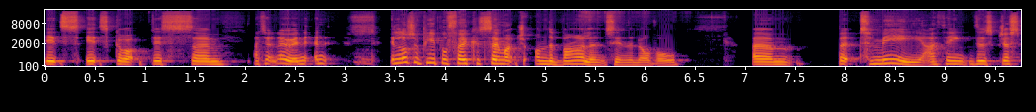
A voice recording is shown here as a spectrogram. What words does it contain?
it's it's got this um, I don't know, and, and a lot of people focus so much on the violence in the novel, um, but to me, I think there's just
